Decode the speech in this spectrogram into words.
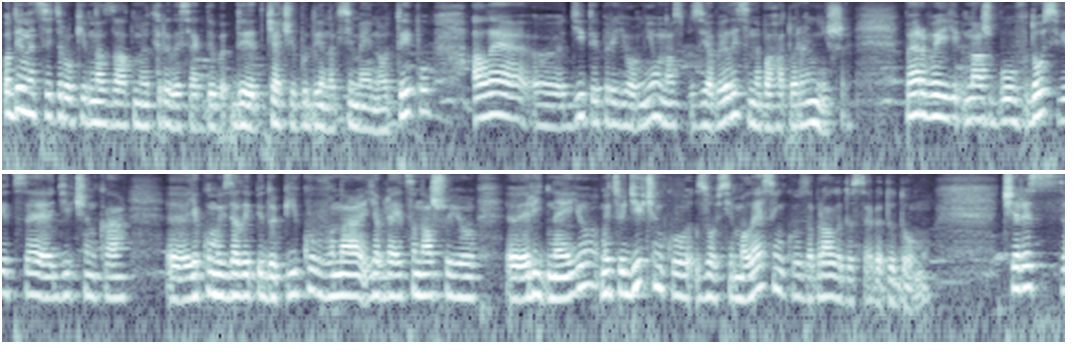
11 років назад ми відкрилися як дитячий будинок сімейного типу, але е, діти прийомні у нас з'явилися набагато раніше. Перший наш був досвід це дівчинка, е, яку ми взяли під опіку. Вона є нашою е, ріднею. Ми цю дівчинку зовсім малесеньку забрали до себе додому. Через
